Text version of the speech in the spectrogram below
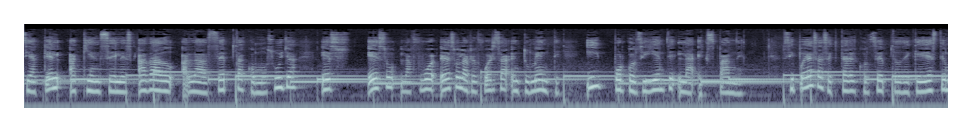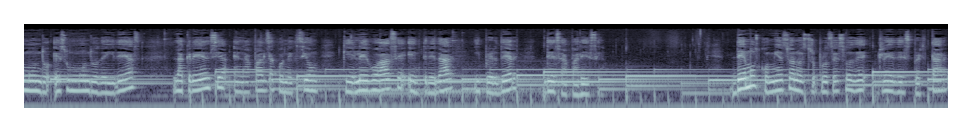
si aquel a quien se les ha dado la acepta como suya, es, eso, la, eso la refuerza en tu mente y por consiguiente la expande. Si puedes aceptar el concepto de que este mundo es un mundo de ideas, la creencia en la falsa conexión que el ego hace entre dar y perder desaparece. Demos comienzo a nuestro proceso de redespertar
